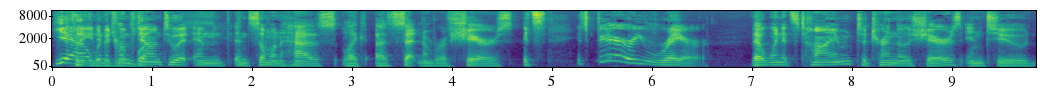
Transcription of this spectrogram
Yeah, when it comes down to it, and and someone has like a set number of shares, it's it's very rare that when it's time to turn those shares into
